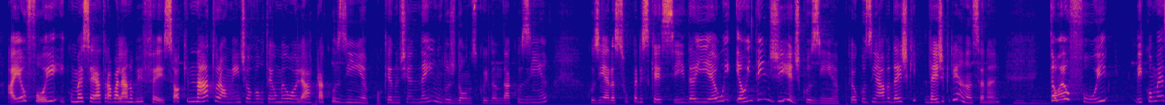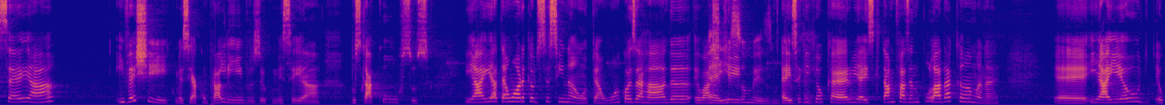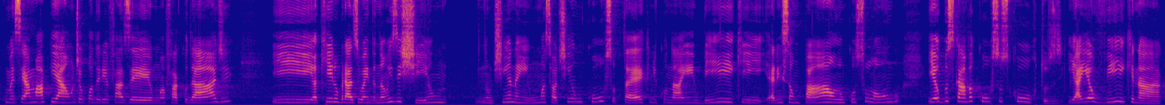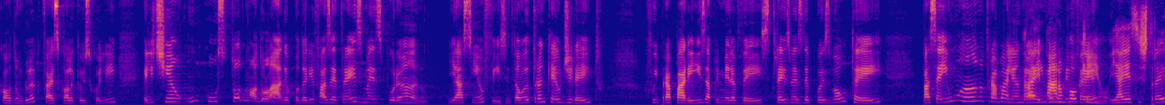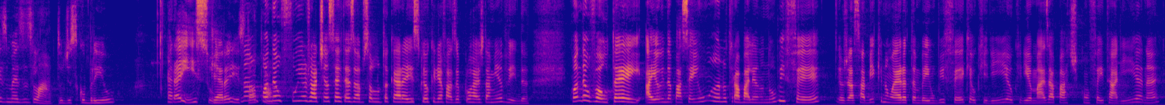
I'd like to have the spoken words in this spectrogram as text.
Aí eu fui e comecei a trabalhar no buffet. Só que naturalmente eu voltei o meu olhar para a cozinha, porque não tinha nenhum dos donos cuidando da cozinha. A cozinha era super esquecida e eu, eu entendia de cozinha, porque eu cozinhava desde, que, desde criança, né? Uhum. Então eu fui e comecei a investir, comecei a comprar livros, eu comecei a buscar cursos. E aí até uma hora que eu disse assim, não, tem alguma coisa errada, eu acho é que... É isso mesmo. É isso aqui quero. que eu quero e é isso que está me fazendo pular da cama, né? É, e aí eu, eu comecei a mapear onde eu poderia fazer uma faculdade e aqui no Brasil ainda não existiam não tinha nenhuma, só tinha um curso técnico na EMB, que era em São Paulo, um curso longo, e eu buscava cursos curtos. E aí eu vi que na Cordon Bleu, que foi a escola que eu escolhi, ele tinha um curso todo modulado, eu poderia fazer três meses por ano, e assim eu fiz. Então eu tranquei o direito, fui para Paris a primeira vez, três meses depois voltei, Passei um ano trabalhando Peraí, ainda para um pouquinho. E aí, esses três meses lá, tu descobriu era isso. Que era isso, Não, total. quando eu fui, eu já tinha certeza absoluta que era isso que eu queria fazer para o resto da minha vida. Quando eu voltei, aí eu ainda passei um ano trabalhando no buffet. Eu já sabia que não era também um buffet que eu queria, eu queria mais a parte de confeitaria, né?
